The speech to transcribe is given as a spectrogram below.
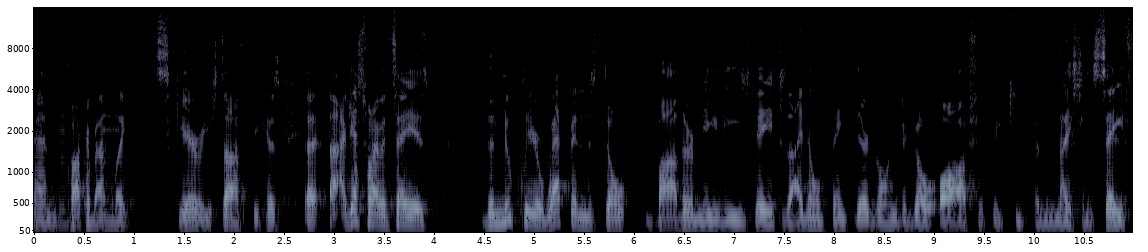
and mm, talk about mm. like scary stuff because uh, I guess what I would say is the nuclear weapons don't bother me these days because I don't think they're going to go off if we keep them nice and safe.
